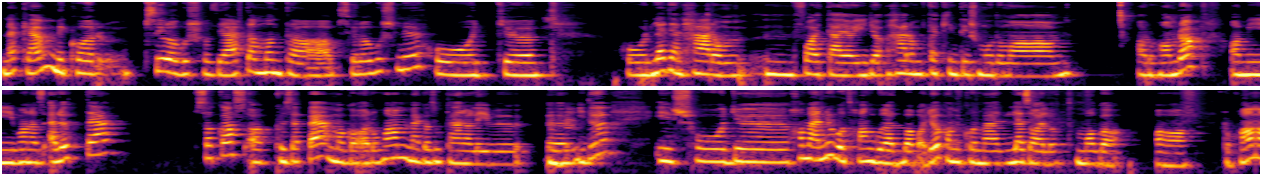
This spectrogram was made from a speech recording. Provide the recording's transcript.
Nekem, mikor pszichológushoz jártam, mondta a pszichológusnő, hogy hogy legyen három mm, fajtája, így a három tekintésmódom a, a rohamra, ami van az előtte szakasz, a közepe, maga a roham, meg az utána lévő uh-huh. ö, idő, és hogy ö, ha már nyugodt hangulatban vagyok, amikor már lezajlott maga a roham,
